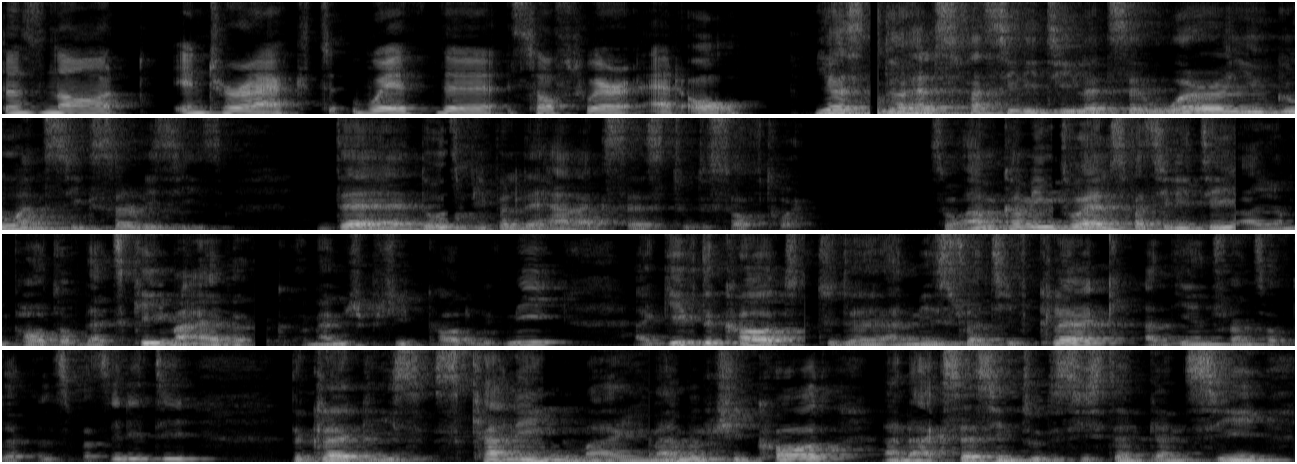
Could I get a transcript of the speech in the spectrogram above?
does not interact with the software at all. Yes, the health facility, let's say where you go and seek services, there, those people, they have access to the software. So I'm coming to a health facility. I am part of that scheme. I have a, membership card with me. I give the card to the administrative clerk at the entrance of the health facility. The clerk is scanning my membership card and accessing to the system can see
